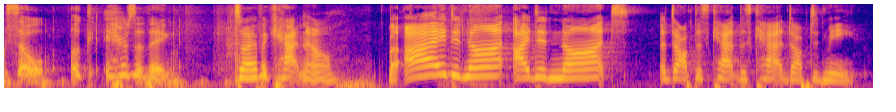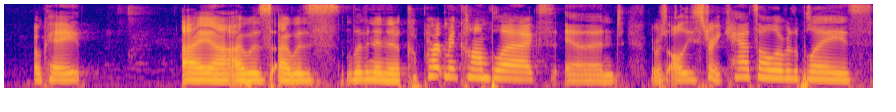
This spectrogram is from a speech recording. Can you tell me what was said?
so look. Here's the thing. So I have a cat now, but I did not. I did not adopt this cat. This cat adopted me. Okay. I uh, I was I was living in an apartment complex, and there was all these stray cats all over the place,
